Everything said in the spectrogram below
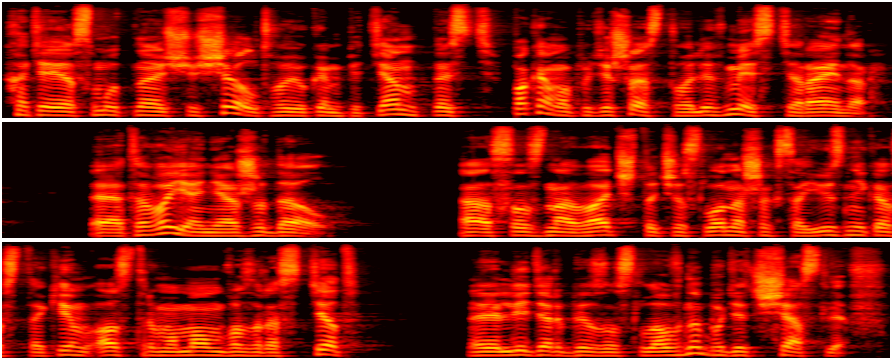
Хотя я смутно ощущал твою компетентность, пока мы путешествовали вместе, Райнер. Этого я не ожидал. Осознавать, что число наших союзников с таким острым умом возрастет, лидер, безусловно, будет счастлив».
